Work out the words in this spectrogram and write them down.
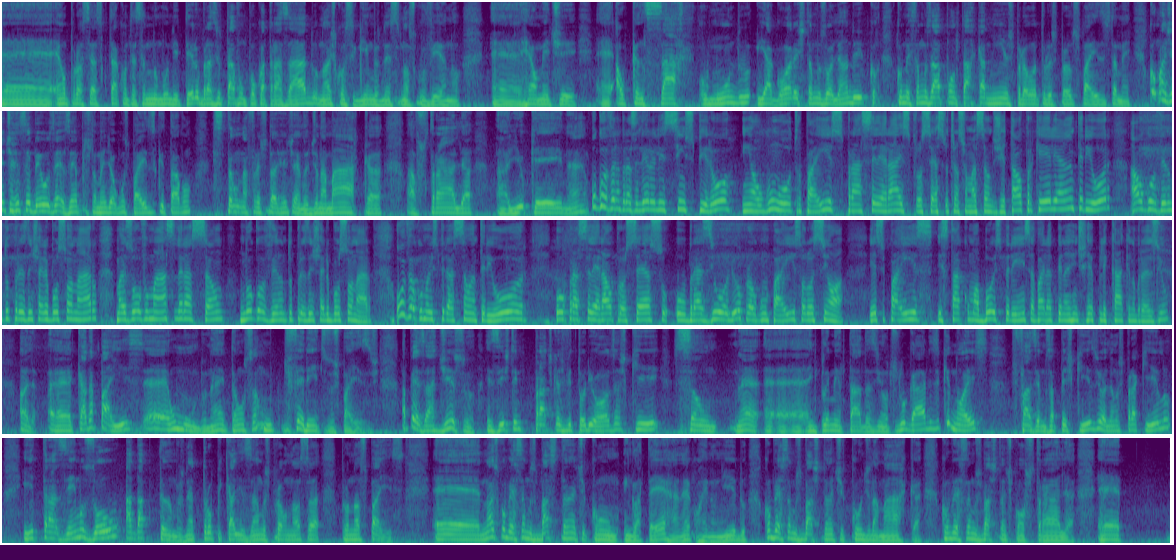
É, é um processo que está acontecendo no mundo inteiro. O Brasil estava um pouco atrasado, nós conseguimos, nesse nosso governo, é, realmente é, alcançar o mundo e agora estamos olhando e co começamos a apontar caminhos para outros, outros países também. Como a gente recebeu os exemplos também de alguns países que estavam, estão na frente da gente ainda, Dinamarca, Austrália, a UK, né? O governo brasileiro ele se inspirou em algum outro país para acelerar esse processo de transformação digital, porque ele é anterior ao governo do presidente Jair Bolsonaro, mas houve uma aceleração no governo do presidente Jair Bolsonaro. Houve alguma inspiração anterior ou para acelerar o processo, o Brasil olhou para algum país e falou assim, ó, esse país está com uma boa experiência, vale a pena a gente replicar aqui no Brasil? Olha, é, cada país é um mundo, né? Então são diferentes os países. Apesar disso, existem práticas vitoriosas que são né, é, é, é, implementadas em outros lugares e que nós fazemos a pesquisa e olhamos para aquilo e trazemos ou adaptamos, né, tropicalizamos para o nosso, para o nosso país. É, nós conversamos bastante com Inglaterra, né, com Reino Unido, conversamos bastante com Dinamarca, conversamos bastante com Austrália. É,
